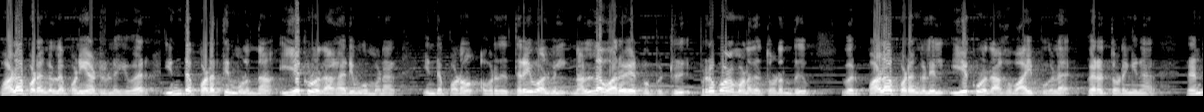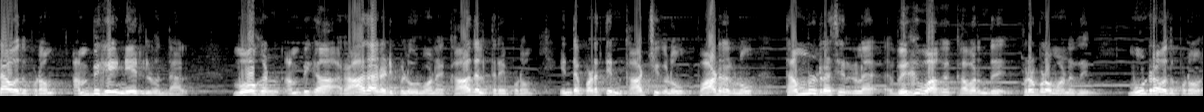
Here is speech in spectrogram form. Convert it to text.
பல படங்களில் பணியாற்றியுள்ள இவர் இந்த படத்தின் மூலம்தான் இயக்குனராக அறிமுகமானார். இந்த படம் அவரது திரைவாழ்வில் நல்ல வரவேற்பு பெற்று பிரபலமானதை தொடர்ந்து இவர் பல படங்களில் இயக்குனராக வாய்ப்புகளை பெறத் தொடங்கினார். ரெண்டாவது படம் அம்பிகை நேரில் வந்தால். மோகன் அம்பிகா ராதா நடிப்பில் உருவான காதல் திரைப்படம். இந்த படத்தின் காட்சிகளும் பாடல்களும் தமிழ் ரசிகர்களை வெகுவாக கவர்ந்து பிரபலமானது. மூன்றாவது படம்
